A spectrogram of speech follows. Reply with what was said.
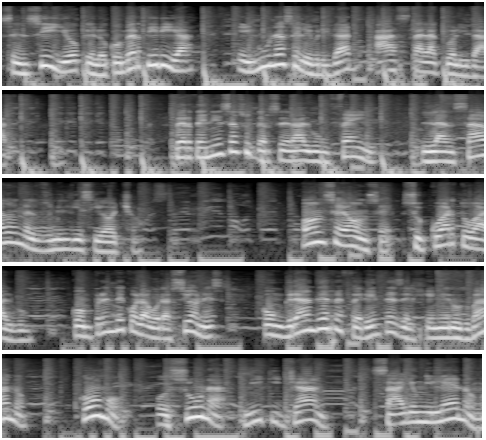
sencillo que lo convertiría en una celebridad hasta la actualidad. Pertenece a su tercer álbum Fame, lanzado en el 2018. 1111, su cuarto álbum, comprende colaboraciones con grandes referentes del género urbano, como Osuna, Nicky Jam, Zion y Lennon,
